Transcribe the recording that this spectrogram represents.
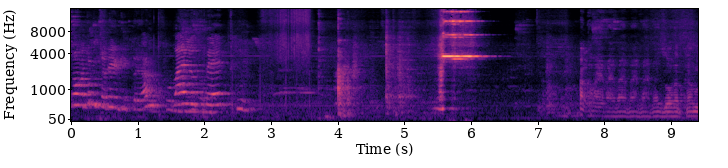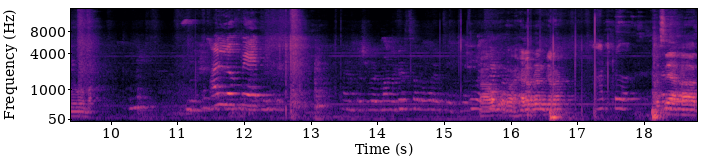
तेव्हा तुमचं रेडी इथं आहे. आणि बाय बाय बाय जोरात काम आहे बाबा. हॅलो फ्रेंड करा. कसे आहात?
